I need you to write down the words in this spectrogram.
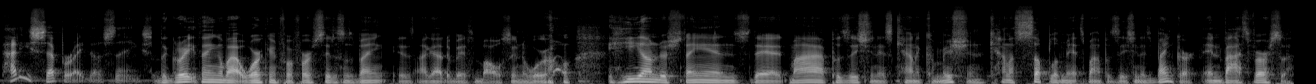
How do you separate those things? The great thing about working for First Citizens Bank is I got the best boss in the world. he understands that my position as county commission kind of supplements my position as banker and vice versa.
